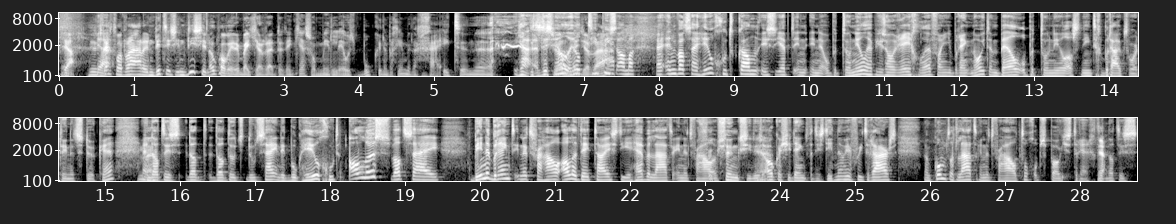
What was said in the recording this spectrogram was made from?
Ja. Het is echt wel raar. En dit is in die zin ook wel weer een beetje raar. Dan denk je, ja, zo'n middeleeuws boek. En dan begin met een geit. En, eh, Ja, het het is heel, heel typisch raar. allemaal. Eh, En wat zij heel goed kan, is je hebt in, in, op het toneel heb je zo'n regel hè, van je brengt nooit een bel op het toneel als het niet gebruikt wordt in het stuk. Hè? En dat, is, dat, dat doet, doet zij in dit boek heel goed. Alles wat zij binnenbrengt in het verhaal, alle details, die hebben later in het verhaal Functie. een functie. Dus Ja. ook als je denkt, wat is dit nou weer voor iets raars? Dan komt dat later in het verhaal toch op zijn pootjes terecht. Ja. En dat, is,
